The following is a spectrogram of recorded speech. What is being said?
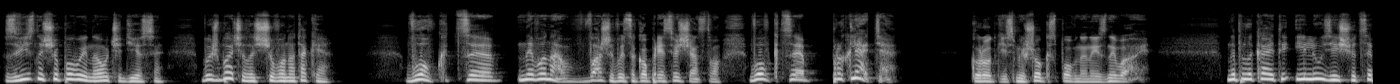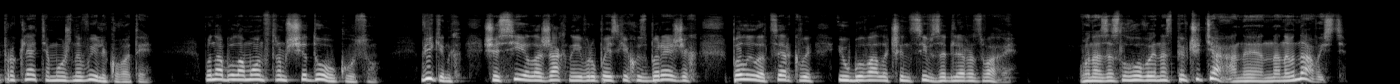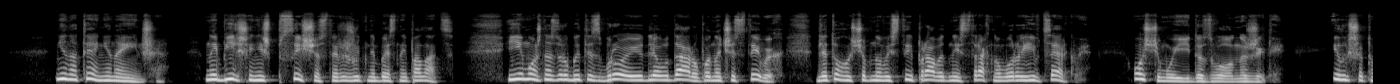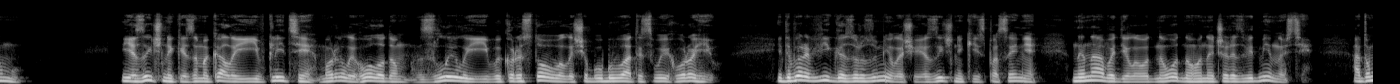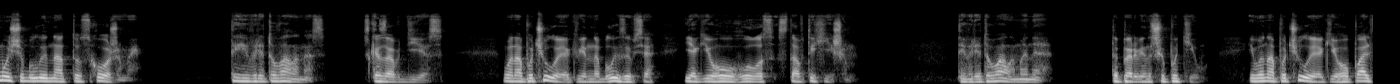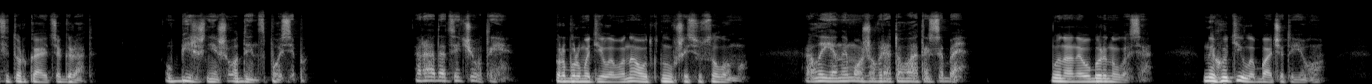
Звісно, що повинна, очі Дєсе. Ви ж бачили, що воно таке. Вовк це не вона, ваше високопресвященство. Вовк це прокляття. Короткий смішок, сповнений зневаги. Не плекайте ілюзій, що це прокляття можна вилікувати. Вона була монстром ще до укусу. Вікінг, що сіяла жах на європейських узбережжях, палила церкви і убивала ченців задля розваги. Вона заслуговує на співчуття, а не на ненависть. Ні на те, ні на інше. Не більше, ніж пси, що стережуть небесний палац. Її можна зробити зброєю для удару по нечестивих, для того, щоб навести праведний страх на ворогів церкви. Ось чому їй дозволено жити. І лише тому. Язичники замикали її в клітці, морили голодом, злили і використовували, щоб убивати своїх ворогів. І тепер Віга зрозуміла, що язичники і спасені ненавиділи одне одного не через відмінності, а тому, що були надто схожими. Ти врятувала нас, сказав Діас. Вона почула, як він наблизився, як його голос став тихішим. Ти врятувала мене. Тепер він шепотів, і вона почула, як його пальці торкаються град. У більш ніж один спосіб. Рада це чути, пробурмотіла вона, уткнувшись у солому. Але я не можу врятувати себе. Вона не обернулася, не хотіла бачити його.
